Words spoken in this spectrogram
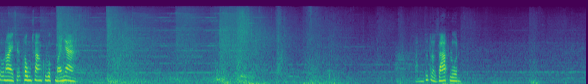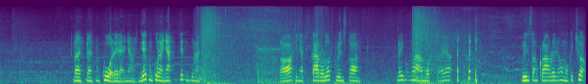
Chỗ này sẽ thông sang khu vực mái nhà. Bắn rất là rát luôn. Đây đây, con cua ở đây đấy nha giết con cua này nha, giết con cua này. Đó, thì nhặt Carolot Greenstone. Đây cũng là một cái, Greenstone Crown, đây nó là một cái trượng,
